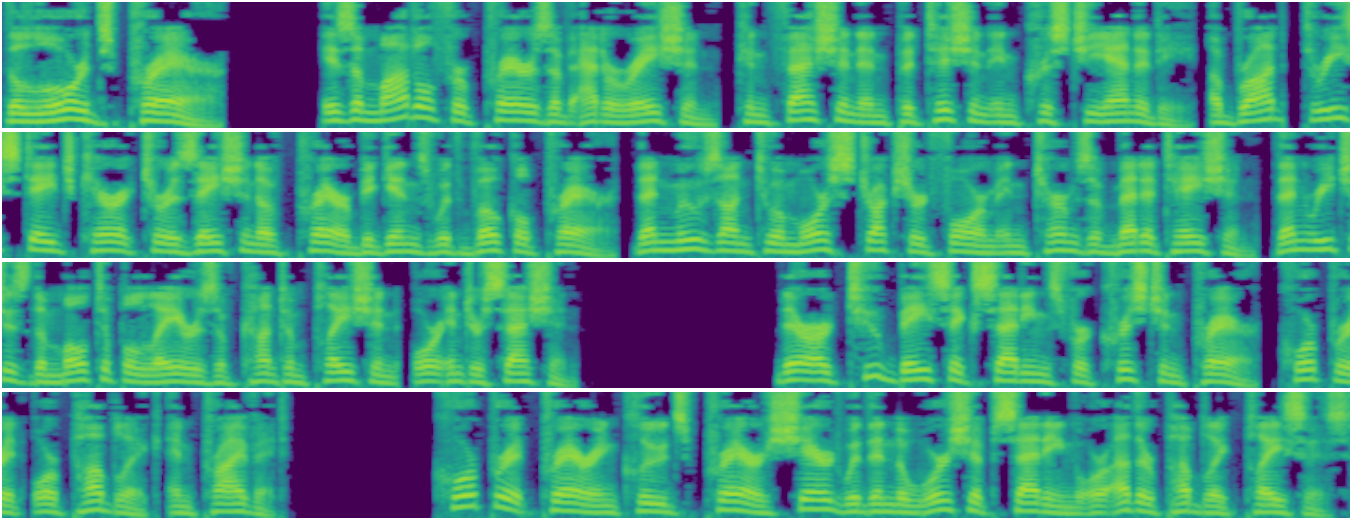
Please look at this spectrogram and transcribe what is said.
the Lord's Prayer is a model for prayers of adoration, confession and petition in Christianity. A broad, three-stage characterization of prayer begins with vocal prayer, then moves on to a more structured form in terms of meditation, then reaches the multiple layers of contemplation, or intercession. There are two basic settings for Christian prayer, corporate or public and private. Corporate prayer includes prayer shared within the worship setting or other public places.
